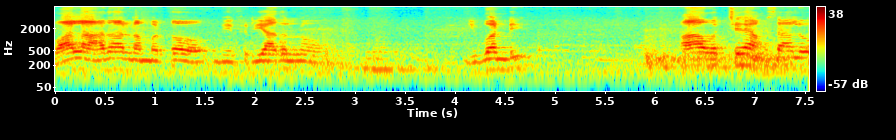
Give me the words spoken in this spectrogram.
వాళ్ళ ఆధార్ నంబర్తో మీ ఫిర్యాదులను ఇవ్వండి. ఆ వచ్చే అంశాలు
